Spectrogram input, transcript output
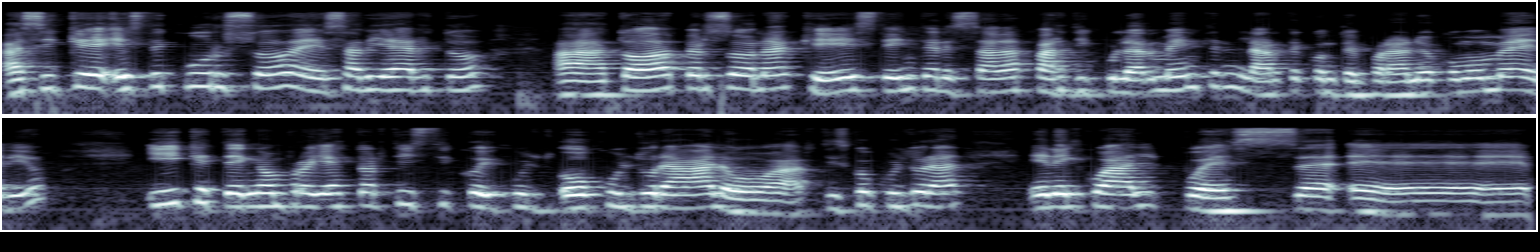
Así que este curso es abierto a toda persona que esté interesada particularmente en el arte contemporáneo como medio y que tenga un proyecto artístico o cultural o artístico cultural en el cual pues eh,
